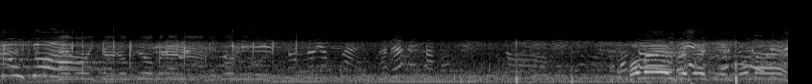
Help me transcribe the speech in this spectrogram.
do toho! Nebojte, dobře obrana, výborný bod. Pomeň, Žebretník, pomeň!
